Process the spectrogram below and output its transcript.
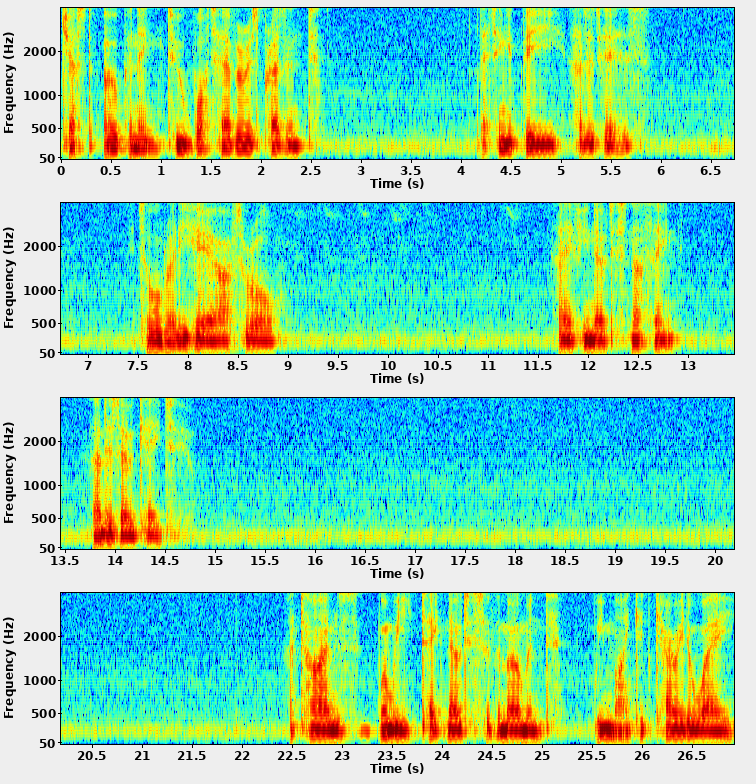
Just opening to whatever is present, letting it be as it is. It's already here after all. And if you notice nothing, that is okay too. At times, when we take notice of the moment, we might get carried away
